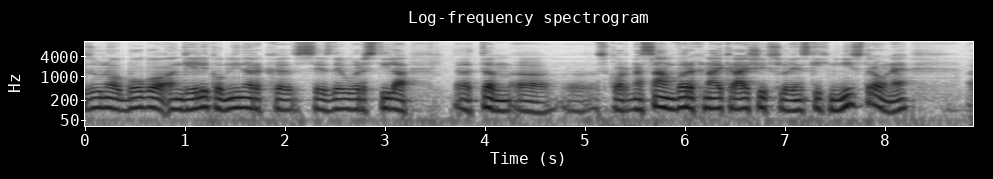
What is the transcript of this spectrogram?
z uno bogo Angeliko Mlinar, ki se je zdaj uvrstila uh, tam uh, skoraj na sam vrh najkrajših slovenskih ministrov. Ne? Uh,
